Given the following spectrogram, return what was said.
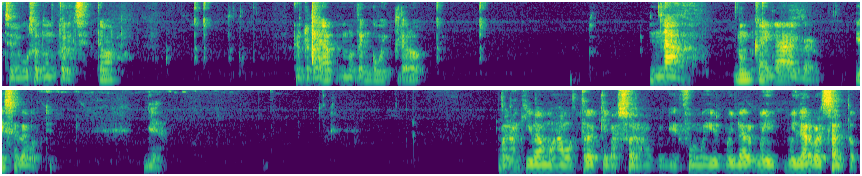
se me puso tonto el sistema, que en realidad no tengo muy claro nada. Nunca hay nada claro. Esa es la cuestión. Ya. Bueno, aquí vamos a mostrar qué pasó, porque fue muy, muy, largo, el salto.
